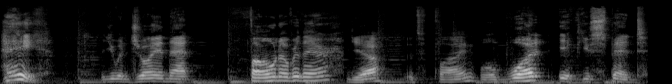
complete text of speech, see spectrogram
Hey, are you enjoying that phone over there? Yeah, it's fine. Well, what if you spent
